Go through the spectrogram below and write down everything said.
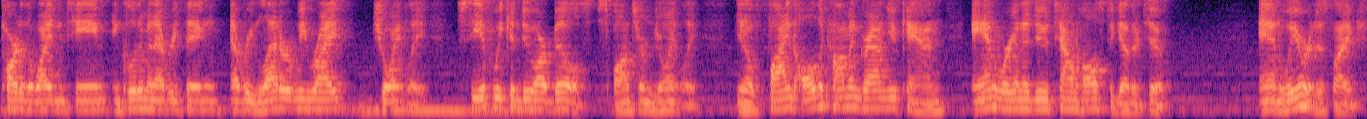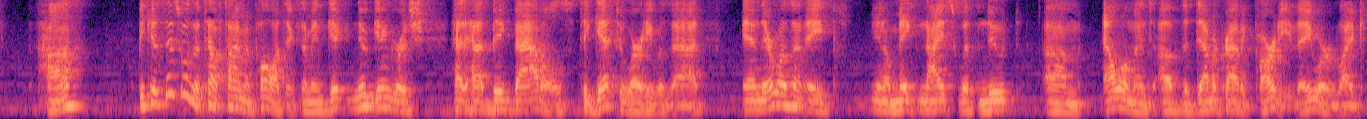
part of the Wyden team, include them in everything. Every letter we write jointly. See if we can do our bills, sponsor them jointly. You know, find all the common ground you can, and we're going to do town halls together too. And we were just like, huh? Because this was a tough time in politics. I mean, G- Newt Gingrich had had big battles to get to where he was at, and there wasn't a you know make nice with Newt um, element of the Democratic Party. They were like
